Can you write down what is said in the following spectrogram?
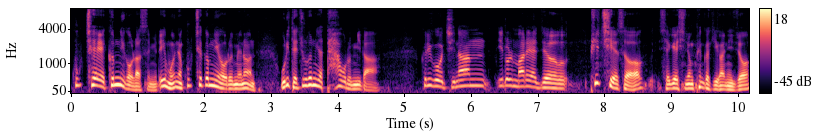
국채 금리가 올랐습니다. 이게 뭐냐? 국채 금리가 오르면은 우리 대출 금리가 다 오릅니다. 그리고 지난 1월 말에 저 피치에서 세계 신용평가 기관이죠.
